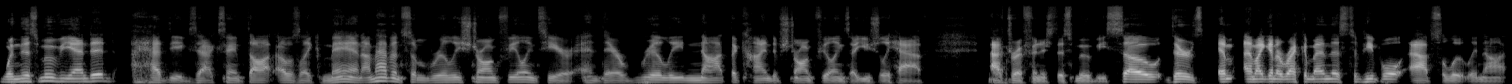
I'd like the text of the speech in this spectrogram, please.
When this movie ended, I had the exact same thought. I was like, "Man, I'm having some really strong feelings here, and they're really not the kind of strong feelings I usually have." After I finish this movie, so there's am, am I going to recommend this to people? Absolutely not.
